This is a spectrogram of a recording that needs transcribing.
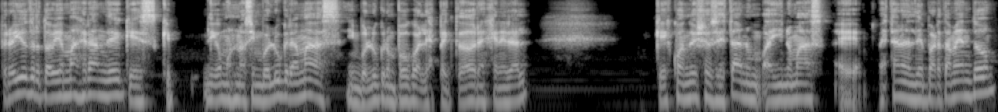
Pero hay otro todavía más grande que es que, digamos, nos involucra más, involucra un poco al espectador en general, que es cuando ellos están ahí nomás, eh, están en el departamento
